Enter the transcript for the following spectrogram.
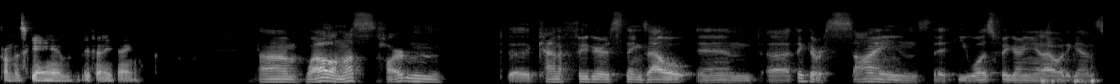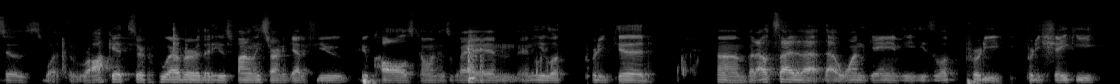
from this game, if anything? Um, well, unless Harden uh, kind of figures things out, and uh, I think there were signs that he was figuring it out against was what the Rockets or whoever that he was finally starting to get a few few calls going his way, and and he looked pretty good. Um, but outside of that that one game, he, he's looked pretty pretty shaky.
